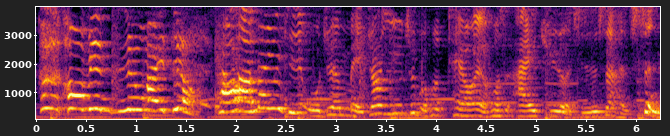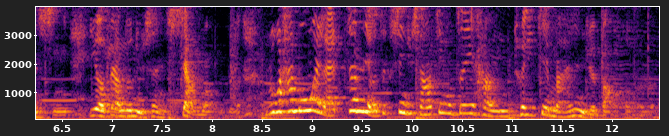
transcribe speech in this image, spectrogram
后面直接歪掉。好了，那因为其实我觉得美妆 YouTuber 或 KOL 或是 IG 了，其实是很盛行，也有非常多女生很向往的。如果他们未来真的有这个兴趣，想要进入这一行，你推荐吗？还是你觉得饱和了？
